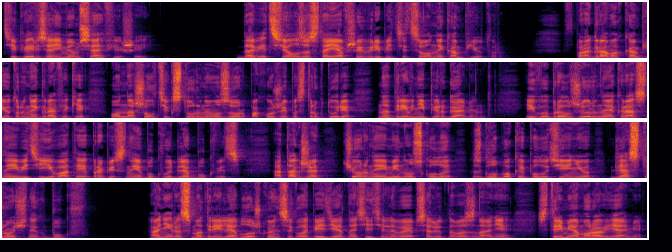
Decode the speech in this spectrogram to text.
Теперь займемся афишей. Давид сел за стоявший в репетиционный компьютер. В программах компьютерной графики он нашел текстурный узор, похожий по структуре на древний пергамент, и выбрал жирные красные витиеватые прописные буквы для буквиц, а также черные минускулы с глубокой полутенью для строчных букв. Они рассмотрели обложку энциклопедии относительного и абсолютного знания с тремя муравьями,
